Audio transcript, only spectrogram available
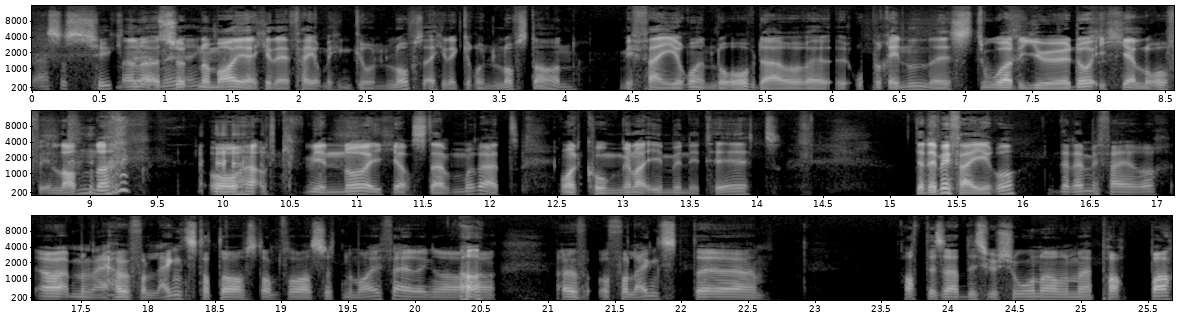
jeg er så sykt Men enig, eh, 17. egentlig. mai er ikke det, feirer vi ikke grunnlovs, er ikke det grunnlovsdagen? Vi feirer en lov der eh, opprinnelig sto at jøder ikke er lov i landet, og at kvinner ikke har stemmerett, og at kongen har immunitet. Det er det vi feirer. Det er det vi feirer. Ja, men jeg har jo for lengst tatt avstand fra 17. mai-feiringen. Ja. Og for lengst Uh, hatt disse diskusjonene med pappa.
